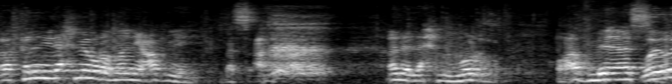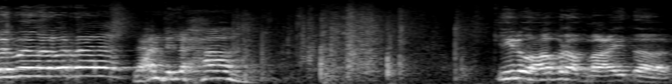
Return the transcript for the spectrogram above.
أكلني لحمة ورماني عظمة. بس أخ أنا لحمي مر وعظمي قاسي وين وين وين وين وين؟ لعند اللحام. كيلو هبرة بمعيتك.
